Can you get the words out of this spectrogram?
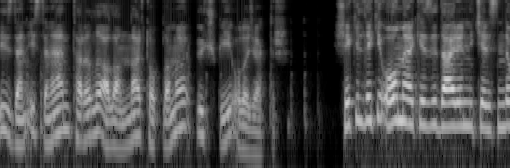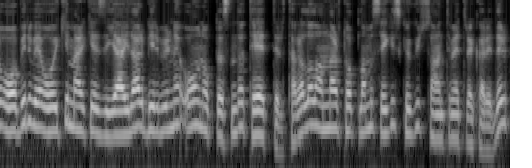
Bizden istenen taralı alanlar toplamı 3 pi olacaktır. Şekildeki O merkezli dairenin içerisinde O1 ve O2 merkezli yaylar birbirine O noktasında teğettir. Taralı alanlar toplamı 8 kök 3 santimetre karedir.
